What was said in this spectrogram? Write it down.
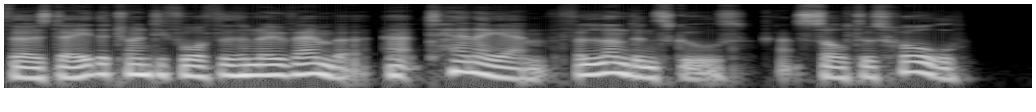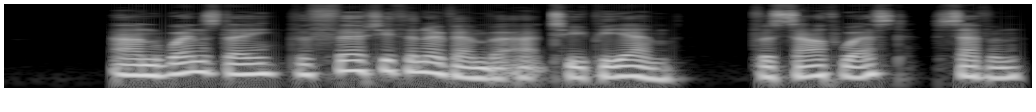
Thursday, the 24th of November at 10am for London schools at Salters Hall, and Wednesday, the 30th of November at 2pm for Southwest, Severn,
